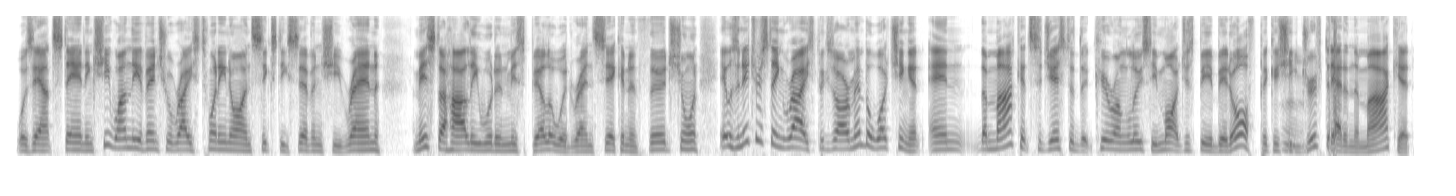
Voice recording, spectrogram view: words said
was outstanding. She won the eventual race 29.67. She ran. Mr. Harleywood and Miss Bellawood ran second and third, Shaun. It was an interesting race because I remember watching it and the market suggested that Coorong Lucy might just be a bit off because she mm. drifted out in the market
